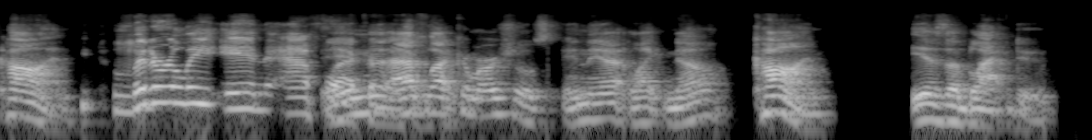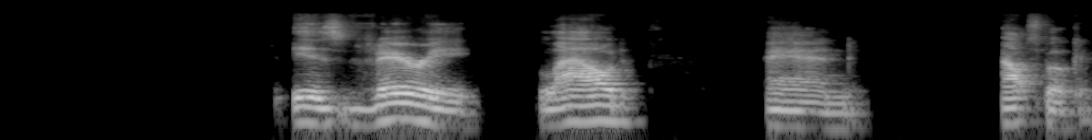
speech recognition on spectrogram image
Con. Literally in Aflac. in the commercials. Aflac commercials, in the like, no, Khan is a black dude, is very loud and outspoken.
